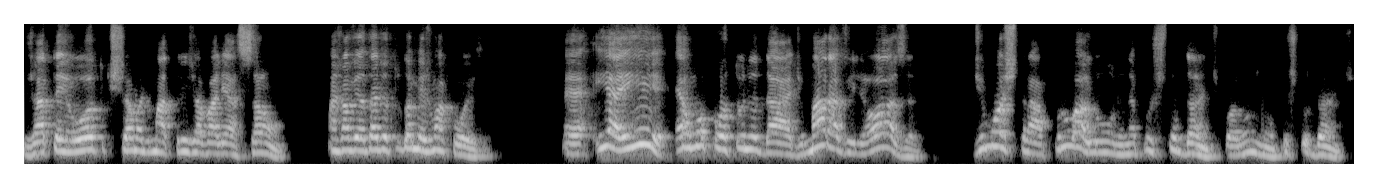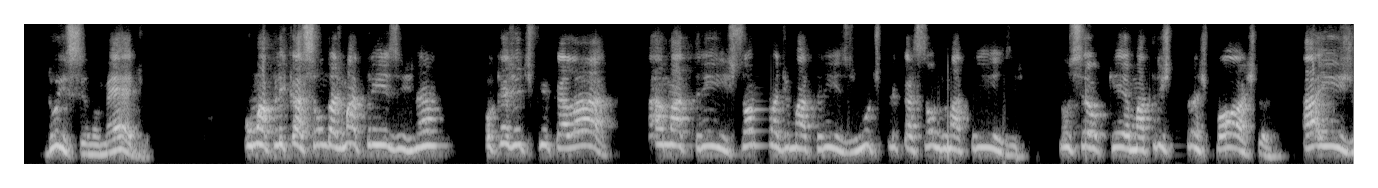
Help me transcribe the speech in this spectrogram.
Já tem outro que chama de matriz de avaliação, mas, na verdade, é tudo a mesma coisa. É, e aí é uma oportunidade maravilhosa de mostrar para o aluno, né, para o estudante, para o aluno não, para o estudante do ensino médio, uma aplicação das matrizes, né? Porque a gente fica lá, a matriz, soma de matrizes, multiplicação de matrizes, não sei o quê, matriz transposta, AIJ,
